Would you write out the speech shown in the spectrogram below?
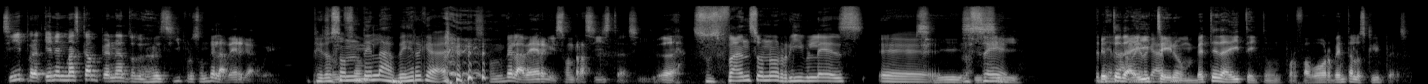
Sí, pero tienen más campeonatos. sí, pero son de la verga, güey. Pero son, de la verga. Son de la verga y son racistas. Sus fans son horribles. Eh, sí, sí, sí. Vete de, ahí, Tatum. Vete de ahí, Tatum. Por favor, vente a los Clippers.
